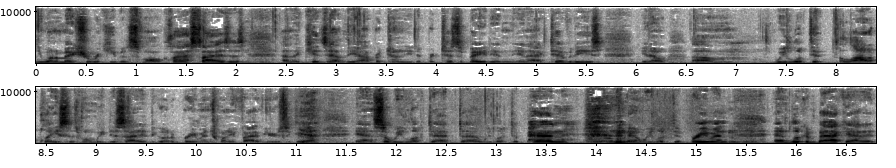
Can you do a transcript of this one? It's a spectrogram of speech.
you want to make sure we're keeping small class sizes, Mm-hmm. and the kids have the opportunity to participate in, in activities. You know, um, we looked at a lot of places when we decided to go to Bremen 25 years ago, Yeah. and so we looked at uh, we looked at Penn, and we looked at Bremen, and looking back at it,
